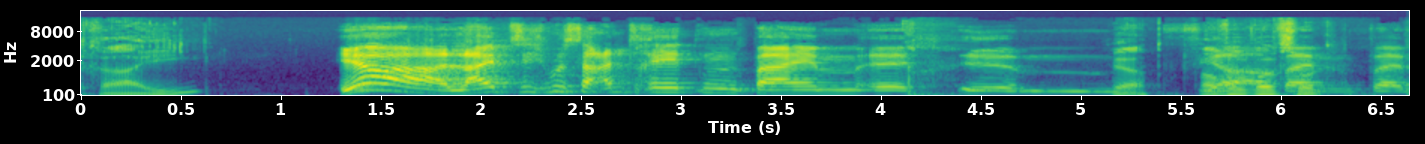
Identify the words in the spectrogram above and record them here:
3? Ja, Leipzig musste antreten beim, äh, ähm, ja, ja Wolfsburg. Beim,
